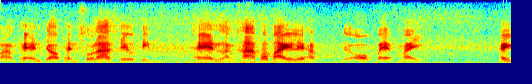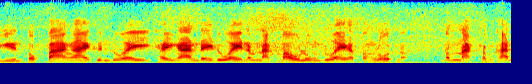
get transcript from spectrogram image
วางแผนจะเอาแผ่นโซลาเซลล์ติดแทนหลังคาผ้าใบเลยครับ เดี๋ยวออกแบบใหม่ ให้ยืนตกปลาง่ายขึ้นด้วย ใช้งานได้ด้วย น้ำหนักเบาลงด้วยครับ ต้องโหลดน้ำหนักสำคัญ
